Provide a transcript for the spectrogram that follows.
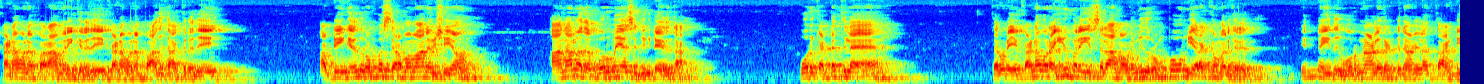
கணவனை பராமரிக்கிறது கணவனை பாதுகாக்கிறது அப்படிங்கிறது ரொம்ப சிரமமான விஷயம். ஆனாலும் அதை பொறுமையாக செஞ்சுக்கிட்டே இருந்தான். ஒரு கட்டத்தில் தன்னுடைய கணவர் ஐயூப் அலி இஸ்லாம் அவர்கள் மீது ரொம்பவும் இரக்கம் வருகிறது. என்ன இது ஒரு நாள் ரெண்டு நாள்லாம் தாண்டி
